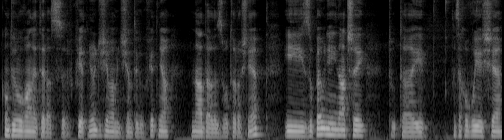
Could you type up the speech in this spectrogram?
kontynuowane teraz w kwietniu. Dzisiaj mamy 10 kwietnia, nadal złoto rośnie i zupełnie inaczej tutaj zachowuje się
